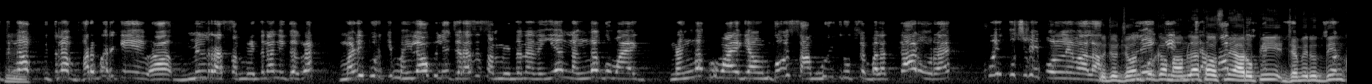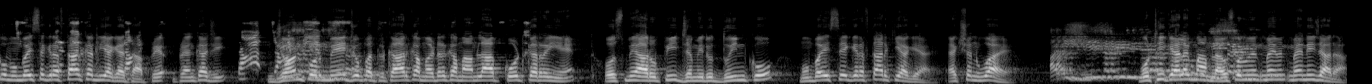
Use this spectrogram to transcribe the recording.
इतना हम्म। इतना भर भर के आ, मिल रहा संवेदना निकल रहा मणिपुर की महिलाओं के लिए जरा सा संवेदना नहीं है नंगा घुमाया नंगा घुमाया गया उनको सामूहिक रूप से बलात्कार हो रहा है कोई कुछ नहीं बोलने वाला तो जो जौनपुर का मामला था उसमें आरोपी जमीरुद्दीन को मुंबई से गिरफ़्तार कर लिया गया था प्रियंका जी जौनपुर में जो पत्रकार का मर्डर का मामला आप कोर्ट कर रही हैं उसमें आरोपी जमीरुद्दीन को मुंबई से गिरफ़्तार किया गया है। एक्शन हुआ है। वो ठीक है अलग मामला उस पर मैं, नहीं जा रहा।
